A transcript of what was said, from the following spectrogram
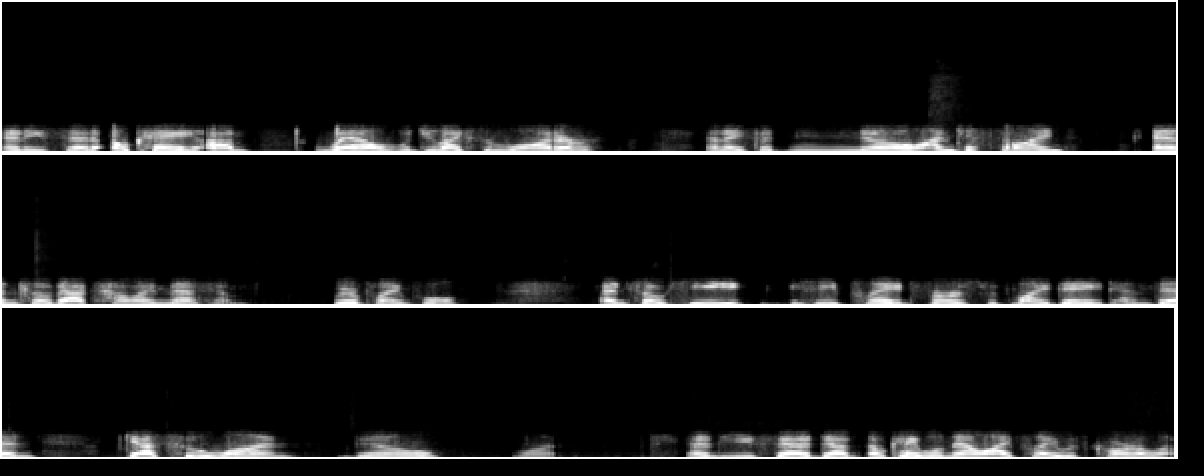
And he said, "Okay, um, well, would you like some water?" And I said, "No, I'm just fine." And so that's how I met him. We were playing pool, and so he he played first with my date, and then guess who won? Bill won. And he said, uh, "Okay, well now I play with Carla."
